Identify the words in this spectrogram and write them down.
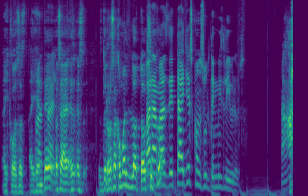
Hay cosas, hay gente, o sea, es, es- es rosa como lo tóxico. Para más detalles, consulten mis libros. Ah,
